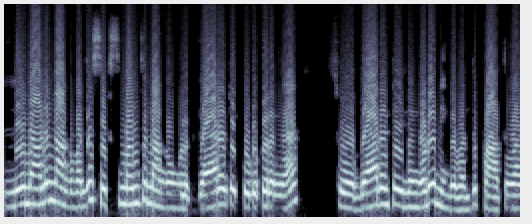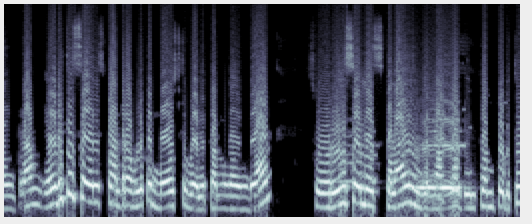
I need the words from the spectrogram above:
இல்லைனாலும் நாங்க வந்து சிக்ஸ் மந்த் நாங்க உங்களுக்கு கேரண்டி கொடுக்குறோங்க. சோ கேரண்டிலையும் கூட நீங்க வந்து பார்த்து வாங்கிக்கலாம். எடுத்து சேல்ஸ் பண்றவங்களுக்கு மோஸ்ட் வெல்கம்ங்க இங்க. சோ ரீசேலர்ஸ்க்கெல்லாம் இங்க நல்ல வெல்கம் கொடுத்து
